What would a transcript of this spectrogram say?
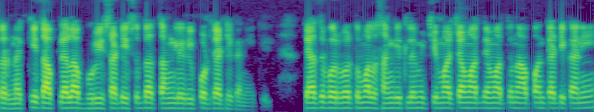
तर नक्कीच आपल्याला भुरीसाठी सुद्धा चांगले रिपोर्ट त्या ठिकाणी येतील. त्याचबरोबर तुम्हाला सांगितलं मी चिमाच्या माध्यमातून आपण त्या ठिकाणी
